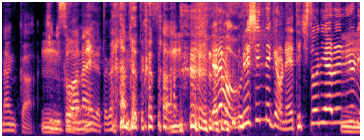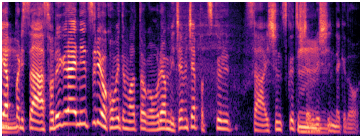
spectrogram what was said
なんかうん気に食わないだとかなんだとかさ、いやでも嬉しいんだけどね。適当にやれるよりやっぱりさ、それぐらい熱量を込めてもらった方が俺はめちゃめちゃやっぱ作るさ一緒に作るとしては嬉しいんだけど、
